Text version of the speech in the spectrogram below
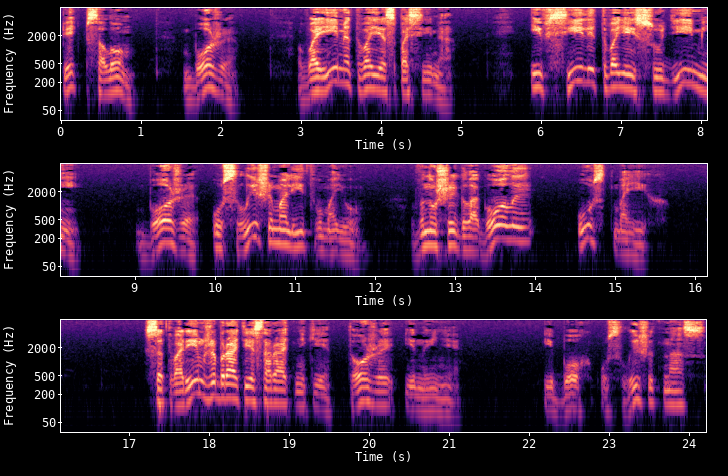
петь псалом. «Боже, во имя Твое спаси мя, и в силе Твоей суди ми, Боже, услыши молитву мою, внуши глаголы уст моих. Сотворим же, братья-соратники, тоже и ныне, и Бог услышит нас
